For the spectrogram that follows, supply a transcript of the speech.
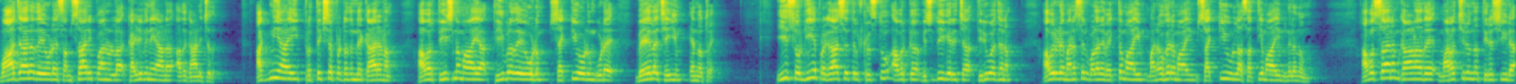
വാചാലതയോടെ സംസാരിപ്പാനുള്ള കഴിവിനെയാണ് അത് കാണിച്ചത്. അഗ്നിയായി പ്രത്യക്ഷപ്പെട്ടതിന്റെ കാരണം അവർ തീക്ഷ്ണമായ തീവ്രതയോടും ശക്തിയോടും കൂടെ വേല ചെയ്യും എന്നത്രേ. ഈ സ്വർഗീയ പ്രകാശത്തിൽ ക്രിസ്തു അവർക്ക് വിശദീകരിച്ച തിരുവചനം അവരുടെ മനസ്സിൽ വളരെ വ്യക്തമായും മനോഹരമായും ശക്തിയുള്ള സത്യമായും നിലനിന്നു. അവസാനം കാണാതെ മറച്ചിരുന്ന തിരശീല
